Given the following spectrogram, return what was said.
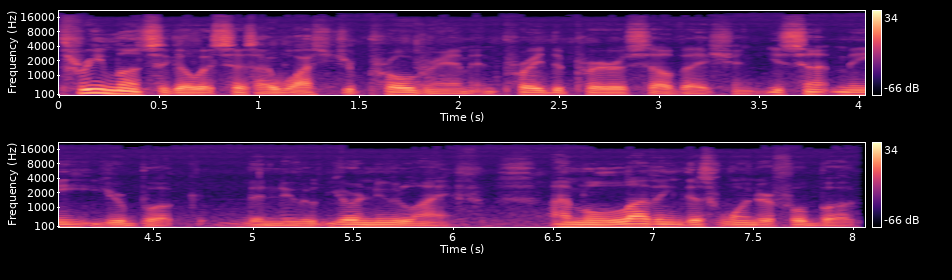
Three months ago, it says, I watched your program and prayed the prayer of salvation. You sent me your book, the new, Your New Life. I'm loving this wonderful book.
